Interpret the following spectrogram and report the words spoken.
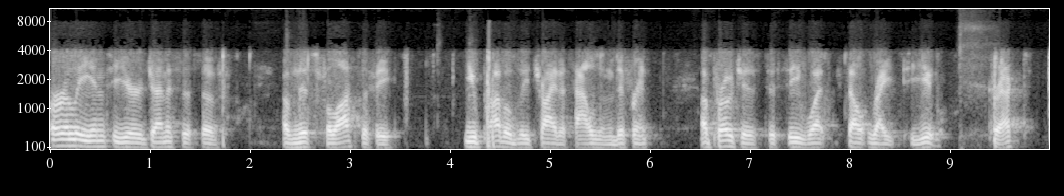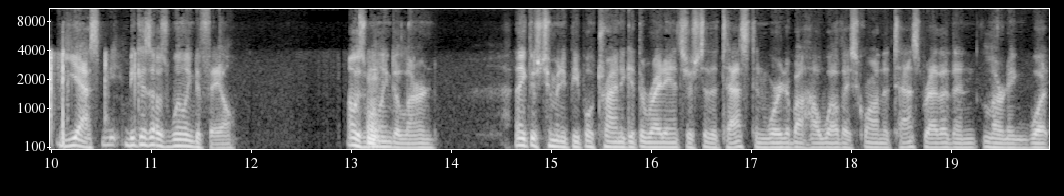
early into your genesis of, of this philosophy, you probably tried a thousand different approaches to see what felt right to you, correct? Yes, because I was willing to fail. I was hmm. willing to learn. I think there's too many people trying to get the right answers to the test and worried about how well they score on the test rather than learning what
